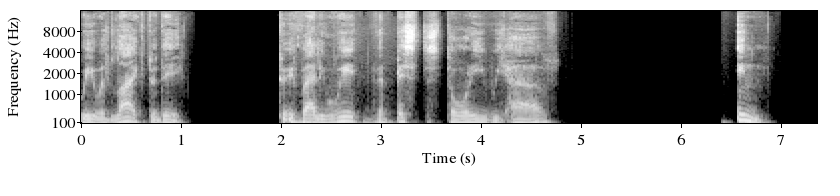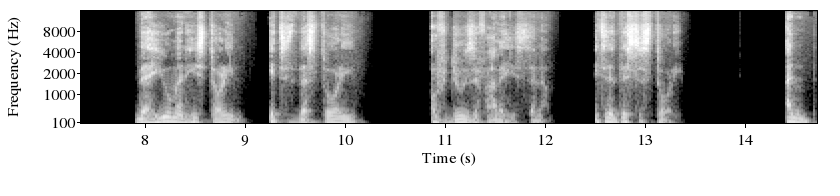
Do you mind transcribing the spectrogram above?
we would like today to evaluate the best story we have in the human history, it's the story of Joseph alayhi salam. It is this story. And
